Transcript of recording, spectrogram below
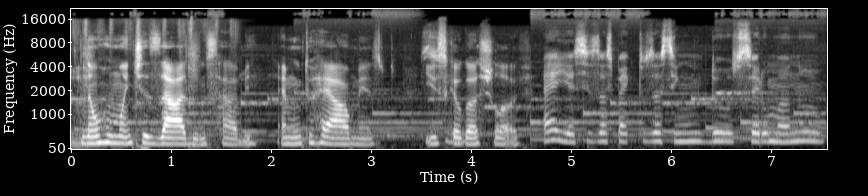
uhum. não romantizado, sabe? É muito real mesmo. Isso Sim. que eu gosto de Love. É, e esses aspectos, assim, do ser humano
